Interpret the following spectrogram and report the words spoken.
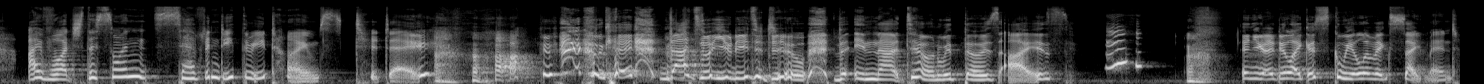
I've watched this one 73 times today. okay? That's what you need to do the, in that tone with those eyes. and you gotta do like a squeal of excitement.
